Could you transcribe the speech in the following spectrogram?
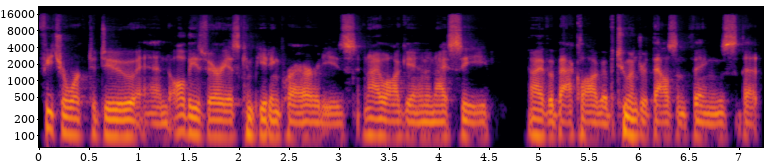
feature work to do and all these various competing priorities. And I log in and I see I have a backlog of 200,000 things that,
